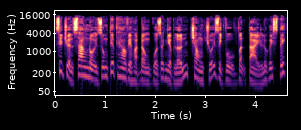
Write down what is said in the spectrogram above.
Xin chuyển sang nội dung tiếp theo về hoạt động của doanh nghiệp lớn trong chuỗi dịch vụ vận tải logistics.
